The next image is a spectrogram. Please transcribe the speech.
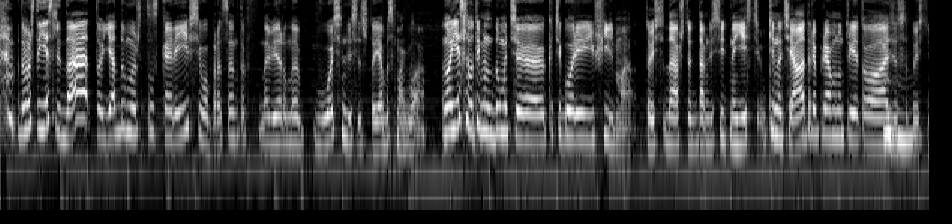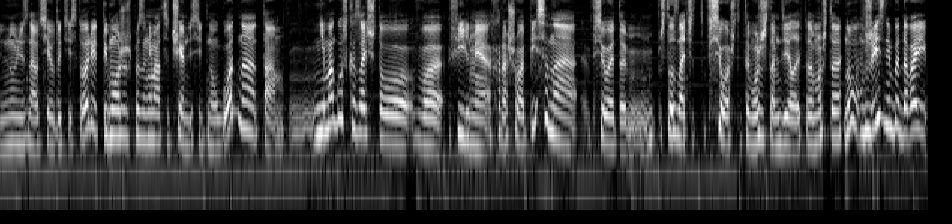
Потому что если да, то я думаю, что скорее всего процентов, наверное, 80, что я бы смогла. Но если вот именно думать э, категории фильма, то есть, да, что там действительно есть кинотеатры прямо внутри этого оазиса, mm-hmm. то есть, ну, не знаю, вот все вот эти истории, ты можешь позаниматься чем действительно угодно там. Не могу сказать, что в фильме хорошо описано все это, что значит все, что ты можешь там делать, потому что, ну, в жизни бы давай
